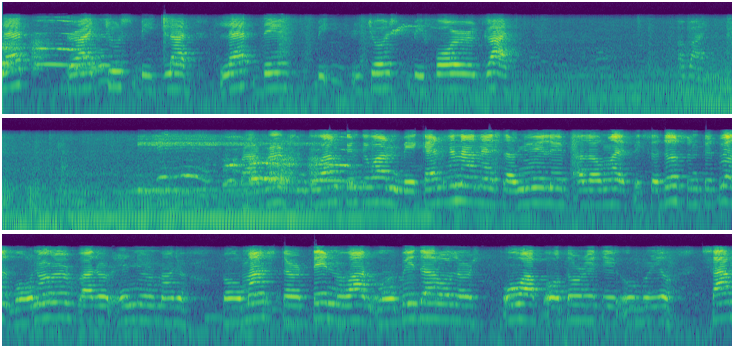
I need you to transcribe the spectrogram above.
let righteous be glad, let them be rejoice before God. Bye-bye. Proverbs 21, be kind and honest, and you live a long life. Exodus 20:12, honor your father and your mother. Romans 13:1, obey the rulers who have authority over you. Psalm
